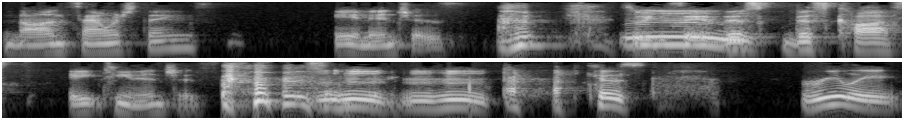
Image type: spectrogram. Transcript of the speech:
non-sandwich things in inches. So we can say Mm. this this cost 18 inches or hmm something. hmm Because really,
